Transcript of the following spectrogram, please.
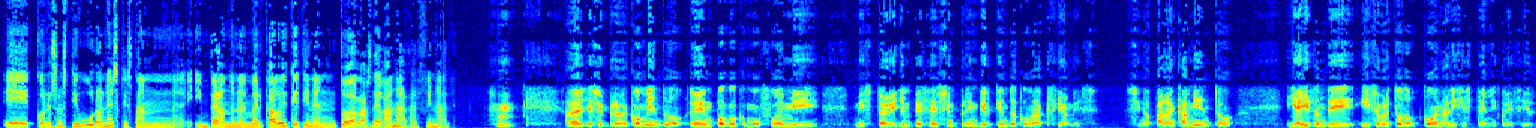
eh, con esos tiburones que están imperando en el mercado y que tienen todas las de ganar al final? Hmm. A ver, yo siempre recomiendo eh, un poco como fue mi, mi historia. Yo empecé siempre invirtiendo con acciones, sin apalancamiento, y ahí es donde, y sobre todo con análisis técnico. Es decir,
